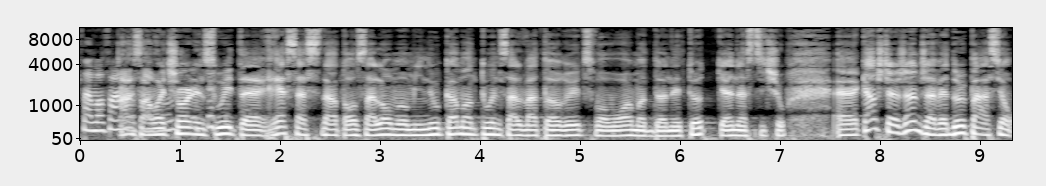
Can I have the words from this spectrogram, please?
ça va faire. Ah, ça va être short and sweet. Euh, reste assis dans ton salon, mon minou. Commande-toi une Salvatore. Tu vas voir, m'a donné tout. Qu'il y a un asti show. Euh, quand j'étais jeune, j'avais deux passions.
